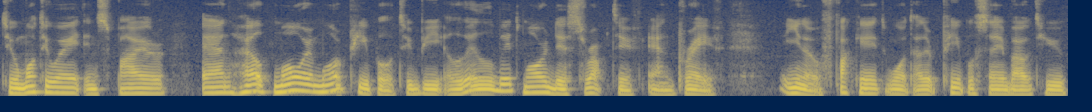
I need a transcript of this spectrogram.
to motivate, inspire, and help more and more people to be a little bit more disruptive and brave you know, fuck it, what other people say about you.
